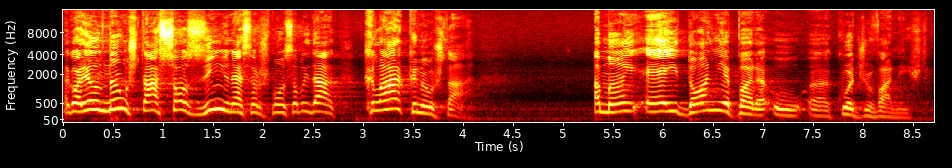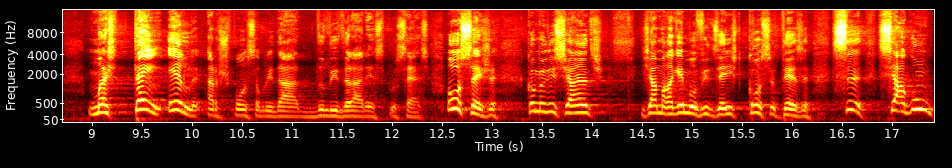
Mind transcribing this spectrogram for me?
Agora, ele não está sozinho nessa responsabilidade. Claro que não está. A mãe é idónea para o uh, coadjuvar nisto mas tem ele a responsabilidade de liderar esse processo. Ou seja, como eu disse já antes, já alguém me ouviu dizer isto, com certeza, se, se algum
